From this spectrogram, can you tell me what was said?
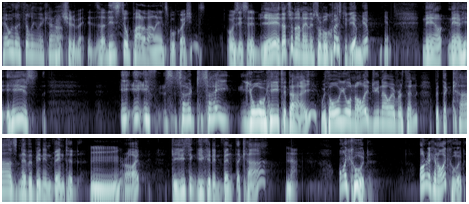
How were they filling their car It up? should have been. So this is still part of the unanswerable questions? Or is this a. Yeah, that's an unanswerable question. Yep, mm, yep. Yep. Now, now he- here's if so to say you're here today with all your knowledge, you know everything, but the car's never been invented, mm. right? Do you think you could invent the car? No. I could. I reckon I could.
